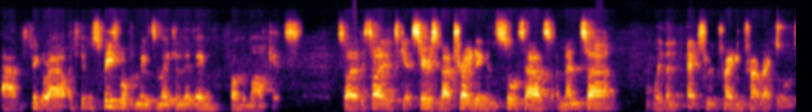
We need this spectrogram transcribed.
and figure out if it was feasible for me to make a living from the markets. So I decided to get serious about trading and sort out a mentor with an excellent trading track record.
